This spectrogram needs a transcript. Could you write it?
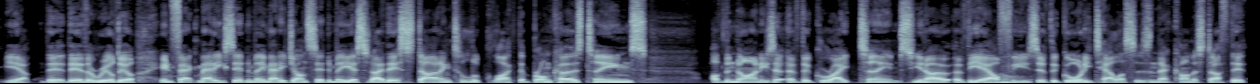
yeah, they're, they're the real deal. In fact, Matty said to me, Matty John said to me yesterday, they're starting to look like the Broncos teams of the 90s, of the great teams, you know, of the Alfies, of the Gordy Tallises and that kind of stuff. That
